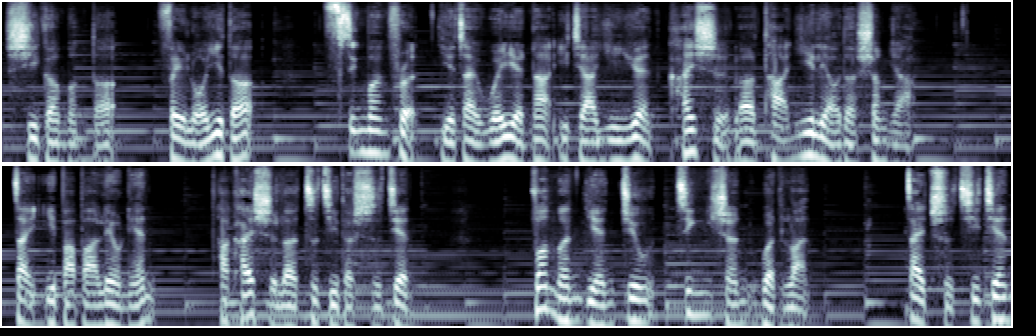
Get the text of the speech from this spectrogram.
西格蒙德·费洛伊德 （Sigmund Freud） 也在维也纳一家医院开始了他医疗的生涯。在1886年，他开始了自己的实践，专门研究精神紊乱。在此期间，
